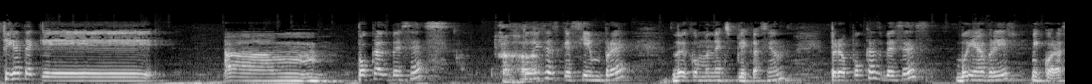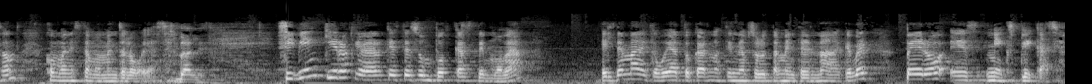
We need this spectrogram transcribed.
fíjate que pocas veces, Ajá. tú dices que siempre doy como una explicación, pero pocas veces voy a abrir mi corazón como en este momento lo voy a hacer. Dale. Si bien quiero aclarar que este es un podcast de moda, el tema del que voy a tocar no tiene absolutamente nada que ver, pero es mi explicación.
